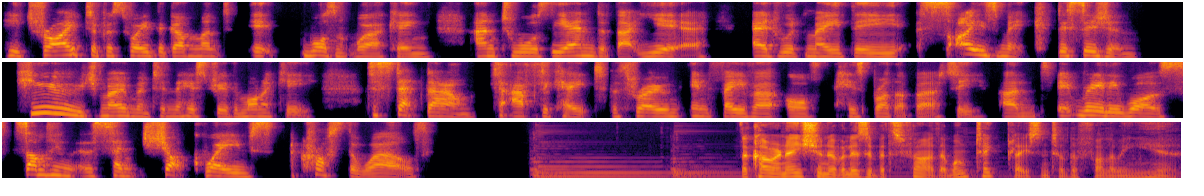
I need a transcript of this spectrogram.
He tried to persuade the government, it wasn't working. And towards the end of that year, Edward made the seismic decision, huge moment in the history of the monarchy, to step down, to abdicate the throne in favor of his brother Bertie. And it really was something that sent shockwaves across the world. The coronation of Elizabeth's father won't take place until the following year,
